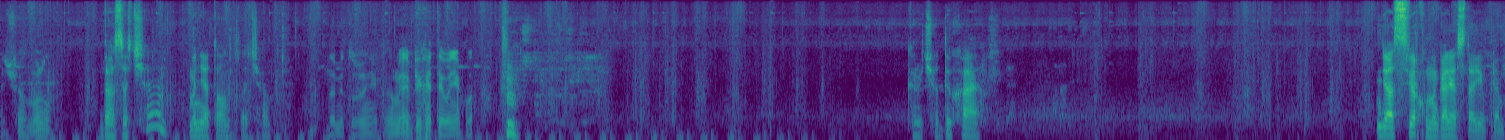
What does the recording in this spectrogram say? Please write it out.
А что, он нужен? Да зачем? Мне-то он зачем? Да мне тоже некуда. У меня пихать-то его некуда. Короче, отдыхаю. Я сверху на горе стою прям.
